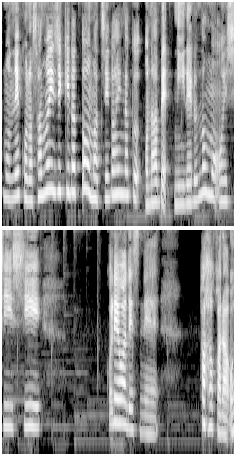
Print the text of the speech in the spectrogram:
もうね、この寒い時期だと間違いなくお鍋に入れるのも美味しいし、これはですね、母から教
